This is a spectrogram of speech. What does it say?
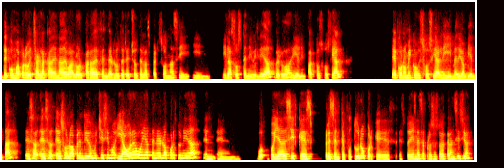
de cómo aprovechar la cadena de valor para defender los derechos de las personas y, y, y la sostenibilidad, ¿verdad? Y el impacto social económico, social y medioambiental. Eso, eso, eso, lo he aprendido muchísimo y ahora voy a tener la oportunidad, en, voy a decir que es presente-futuro porque estoy en ese proceso de transición,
